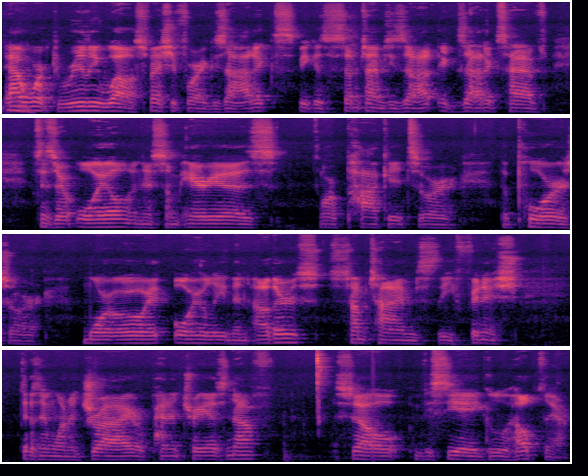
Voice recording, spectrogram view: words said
that worked really well, especially for exotics, because sometimes exo- exotics have, since they're oil and there's some areas or pockets or the pores are more oily than others, sometimes the finish doesn't want to dry or penetrate as enough. So the CA glue helped there.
